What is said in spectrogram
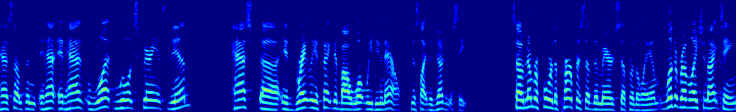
has something. It, ha- it has what we'll experience then has uh, is greatly affected by what we do now, just like the judgment seat. So, number four, the purpose of the marriage supper of the Lamb. Look at Revelation 19.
